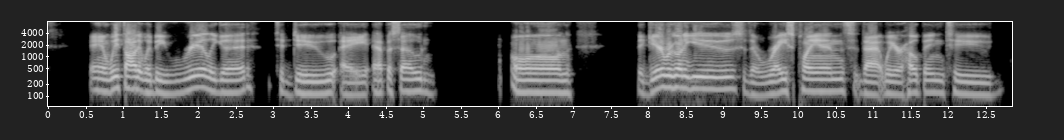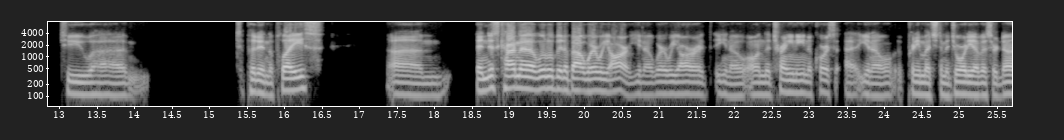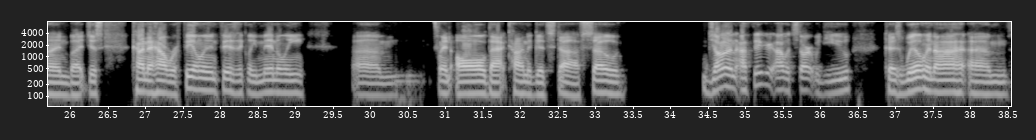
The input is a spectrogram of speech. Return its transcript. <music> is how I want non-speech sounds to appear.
we thought it would be really good to do a episode on the gear we're going to use, the race plans that we're hoping to to um, to put into place, um, and just kind of a little bit about where we are. You know, where we are. You know, on the training. Of course, uh, you know, pretty much the majority of us are done, but just kind of how we're feeling physically, mentally, um, and all that kind of good stuff. So, John, I figured I would start with you because Will and I, um,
